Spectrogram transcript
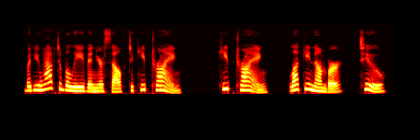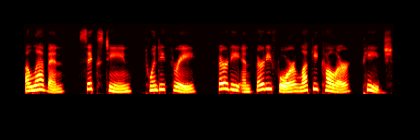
but you have to believe in yourself to keep trying. Keep trying. Lucky number 2, 11, 16, 23, 30 and 34 Lucky color, peach.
